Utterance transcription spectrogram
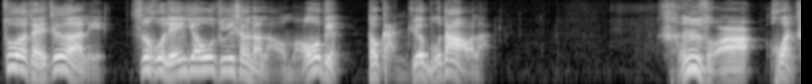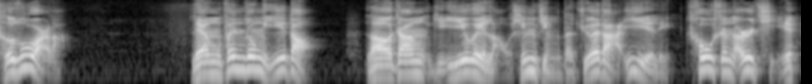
坐在这里，似乎连腰椎上的老毛病都感觉不到了。陈所换车座了。两分钟一到，老张以一位老刑警的绝大毅力抽身而起，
